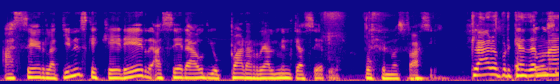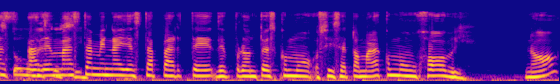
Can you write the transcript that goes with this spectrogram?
hacerla, tienes que querer hacer audio para realmente hacerlo, porque no es fácil. Claro, porque además, además también hay esta parte, de pronto es como si se tomara como un hobby, ¿no?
